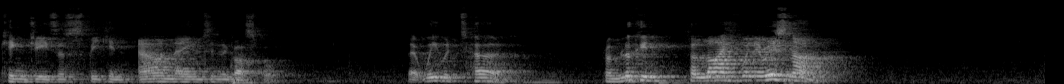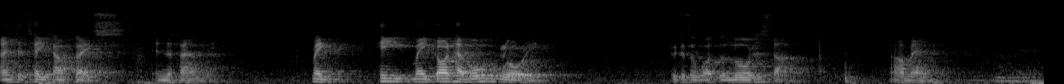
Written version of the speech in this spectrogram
King Jesus speaking our names in the gospel, that we would turn from looking for life where there is none and to take our place in the family. May, he, may God have all the glory because of what the Lord has done. Amen. Amen.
